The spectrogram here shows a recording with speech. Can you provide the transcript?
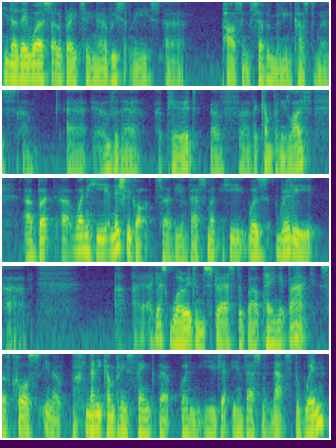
you know, they were celebrating uh, recently uh, passing 7 million customers um, uh, over their period of uh, the company life. Uh, but uh, when he initially got the investment, he was really um, I guess worried and stressed about paying it back. So of course, you know, many companies think that when you get the investment, that's the win.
